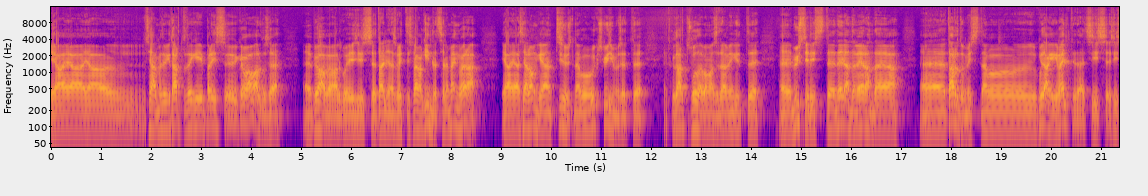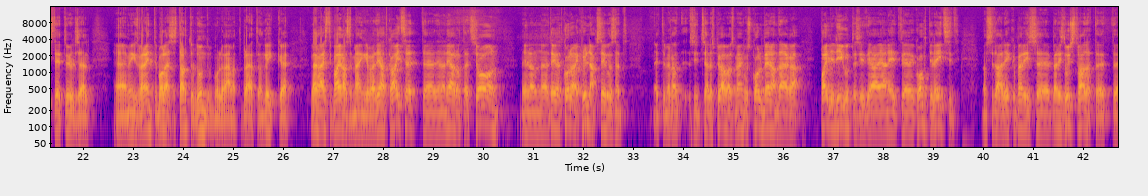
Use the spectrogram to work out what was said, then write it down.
ja, ja, ja seal muidugi Tartu tegi päris kõva avalduse pühapäeval, kui siis Tallinnas võttis väga kindlalt selle mängu ära. ja, ja seal ongi ainult sisuliselt nagu üks küsimus, et, et kui Tartu suudab oma seda mingit müstilist neljanda veerandaja eh, tardumist nagu kuidagigi vältida, et siis, siis TTÜ-l seal mingeid variante pole, sest Tartul tundub mulle vähemalt praegu on kõik väga hästi paigas, nad mängivad head kaitset, neil on hea rotatsioon, neil on tegelikult korralik rünnak, see, kuidas nad ütleme ka siin selles pühapäevases mängus kolm veerandajaga palli liigutasid ja, ja neid kohti leidsid. noh, seda oli ikka päris, päris lust vaadata, et,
